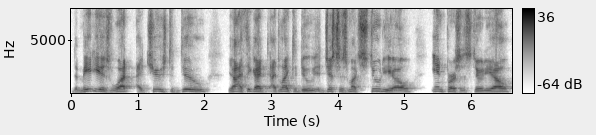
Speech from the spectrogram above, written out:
the media is what I choose to do, yeah, I think I'd, I'd like to do just as much studio, in person studio.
